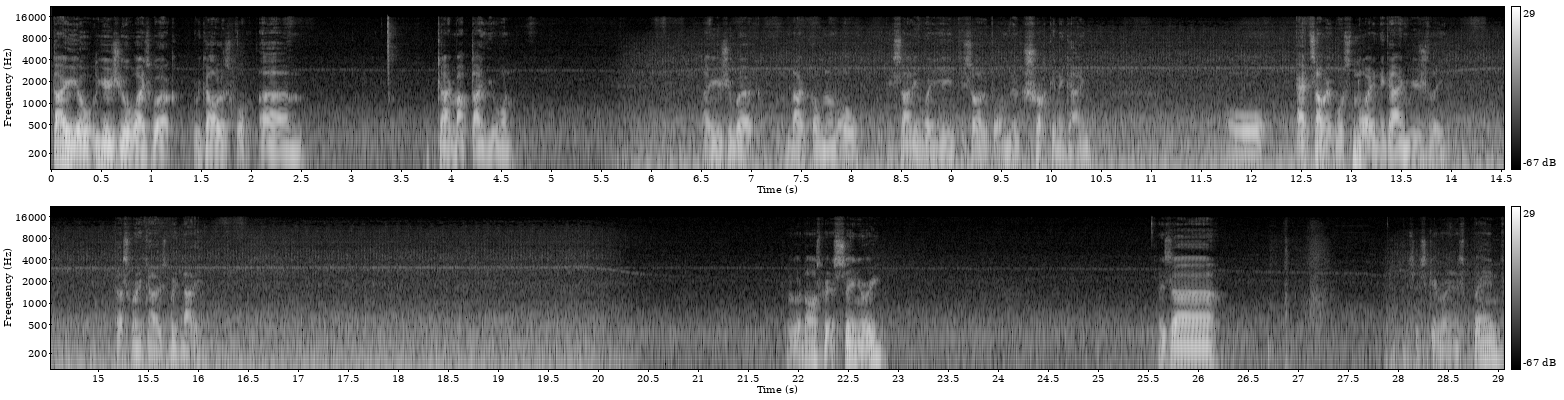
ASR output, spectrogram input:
they usually always work, regardless what um, game update you want. They usually work no problem at all. It's only when you decide to put a new truck in the game or add something what's not in the game usually, that's when it goes a bit nutty. We've got a nice bit of scenery. There's a... Let's just get around this bend.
